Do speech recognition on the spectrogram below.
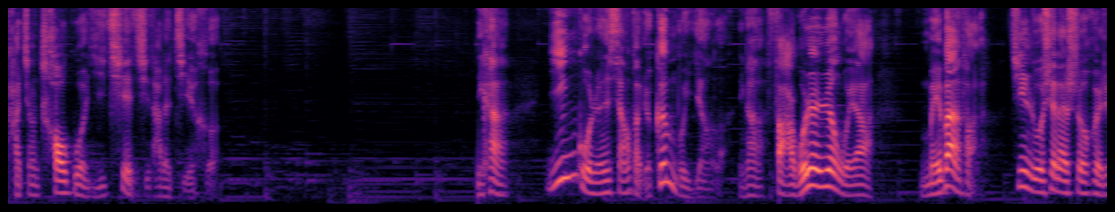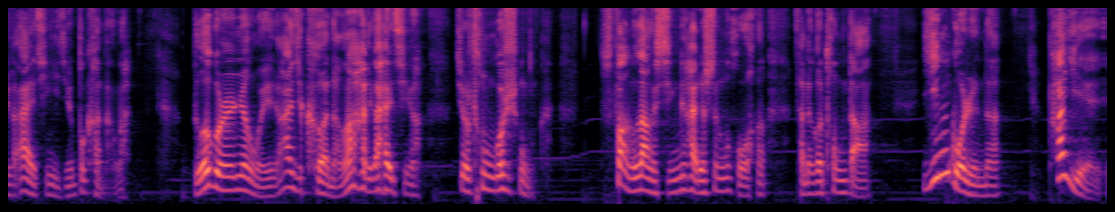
它将超过一切其他的结合。你看，英国人想法就更不一样了。你看，法国人认为啊，没办法了，进入现代社会，这个爱情已经不可能了。德国人认为爱情可能啊，这个爱情啊，就是通过这种放浪形骸的生活才能够通达。英国人呢，他也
